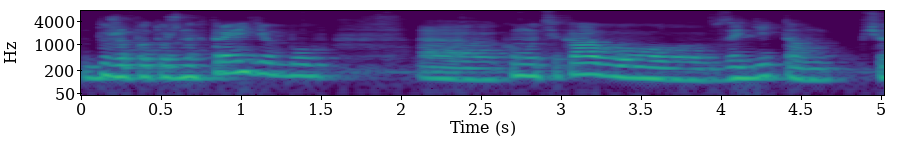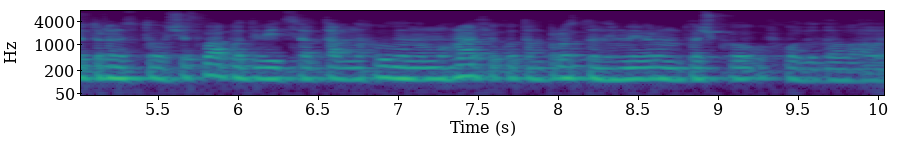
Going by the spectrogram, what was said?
дуже потужних трейдів був. Е, Кому цікаво, зайдіть там 14 числа, подивіться там на хвилинному графіку, там просто неймовірну точку входу давали.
